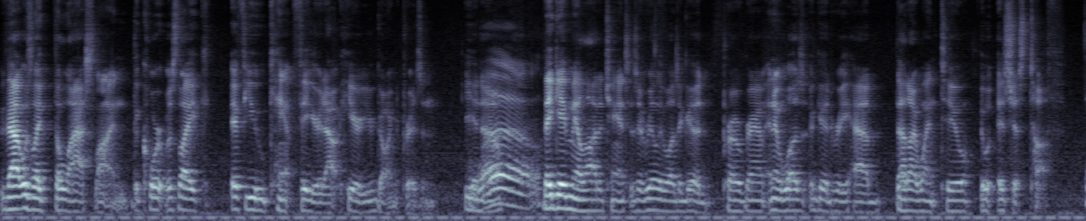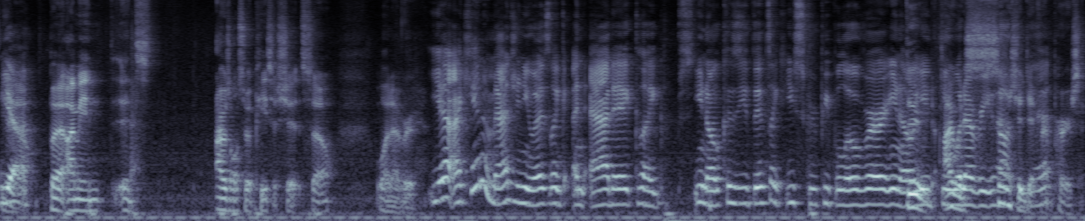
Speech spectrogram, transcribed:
That was like the last line. The court was like, if you can't figure it out here, you're going to prison. You know? Whoa. They gave me a lot of chances. It really was a good program, and it was a good rehab that I went to. It, it's just tough. Yeah. know? But I mean, it's. I was also a piece of shit, so whatever. Yeah, I can't imagine you as like an addict, like you know, because it's like you screw people over, you know, you do I whatever was you have such a different get. person.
